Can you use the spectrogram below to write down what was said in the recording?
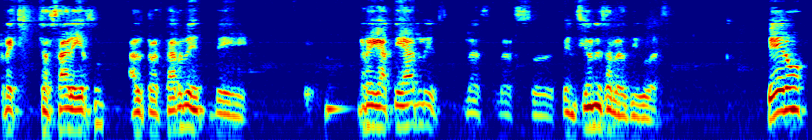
rechazar eso, al tratar de, regatearles las, las uh, pensiones a las viudas. Pero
